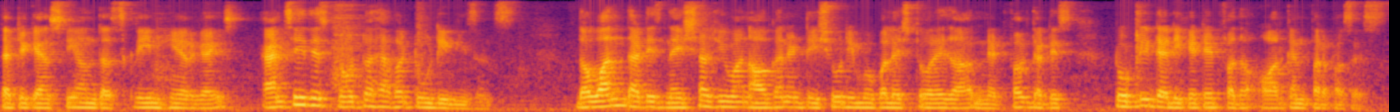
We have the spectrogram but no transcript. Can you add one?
that you can see on the screen here guys and see this noto have a two divisions The one that is National Human Organ and Tissue Removal Storage Network that is totally dedicated for the organ purposes.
